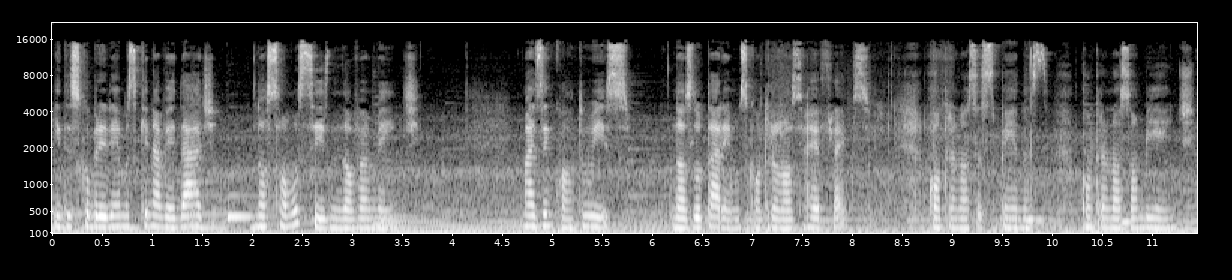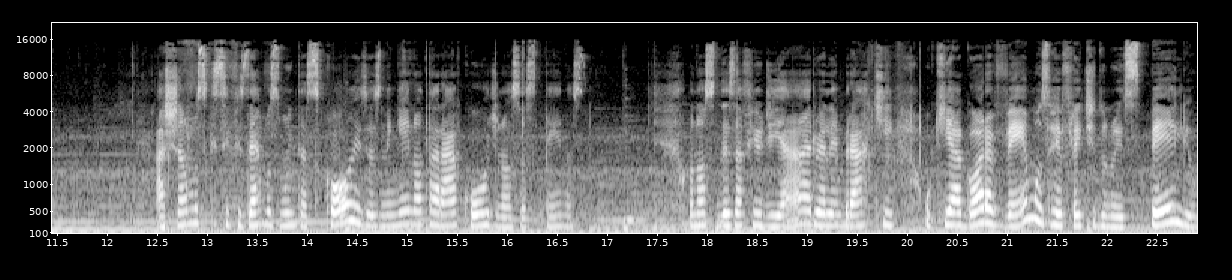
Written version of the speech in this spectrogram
e descobriremos que, na verdade, nós somos cisne novamente. Mas enquanto isso, nós lutaremos contra o nosso reflexo, contra nossas penas, contra nosso ambiente. Achamos que se fizermos muitas coisas, ninguém notará a cor de nossas penas. O nosso desafio diário é lembrar que o que agora vemos refletido no espelho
